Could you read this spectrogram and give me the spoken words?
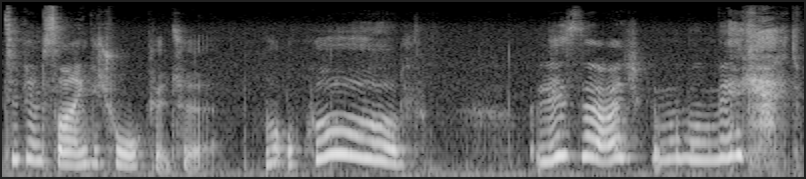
Tipim sanki çok kötü. Aa, okul. Lise aşkımı bulmaya geldim.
